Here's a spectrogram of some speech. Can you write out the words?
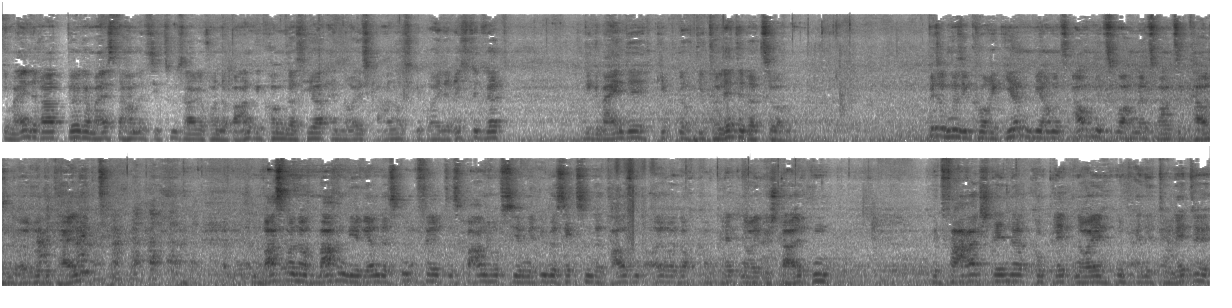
Gemeinderat, Bürgermeister haben jetzt die Zusage von der Bahn bekommen, dass hier ein neues Bahnhofsgebäude errichtet wird. Die Gemeinde gibt noch die Toilette dazu. Ein bisschen muss ich korrigieren, wir haben uns auch mit 220.000 Euro beteiligt. Und was wir noch machen, wir werden das Umfeld des Bahnhofs hier mit über 600.000 Euro noch komplett neu gestalten. Mit Fahrradständer komplett neu und eine Toilette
